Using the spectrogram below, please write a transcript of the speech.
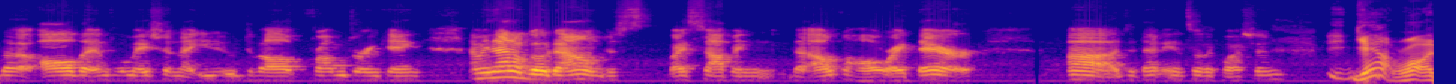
the all the inflammation that you develop from drinking. I mean, that'll go down just by stopping the alcohol right there. Uh, did that answer the question? Yeah, well,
